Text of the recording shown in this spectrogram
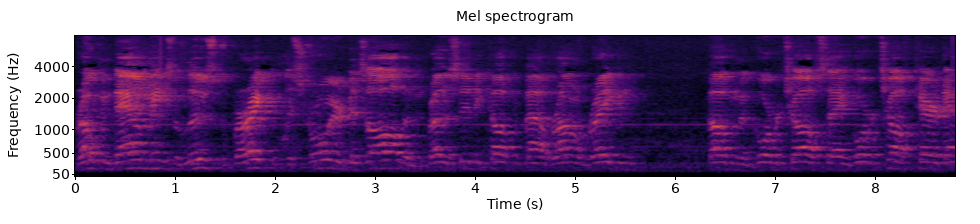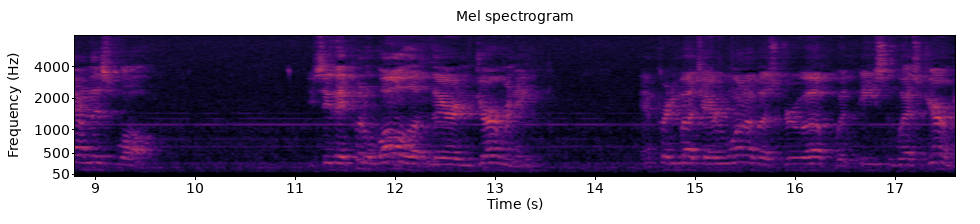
Broken down means to lose, to break, to destroy, or dissolve. And Brother Sidney talked about Ronald Reagan talking to Gorbachev, saying, Gorbachev, tear down this wall. You see, they put a wall up there in Germany, and pretty much every one of us grew up with East and West Germany.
